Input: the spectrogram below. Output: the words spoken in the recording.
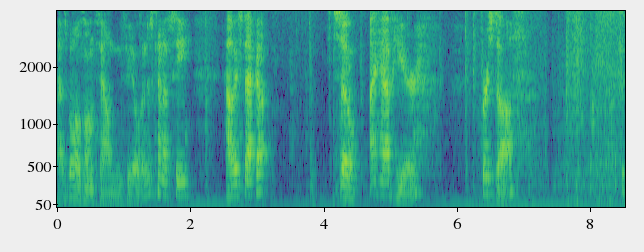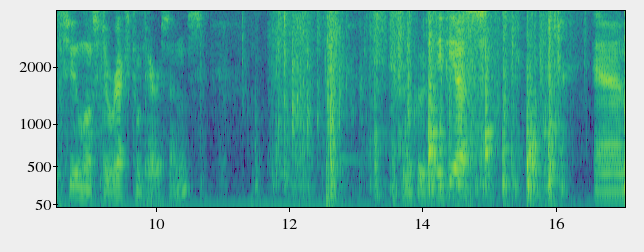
as well as on sound and feel, and just kind of see how they stack up. So I have here, first off, the two most direct comparisons, which include APS and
